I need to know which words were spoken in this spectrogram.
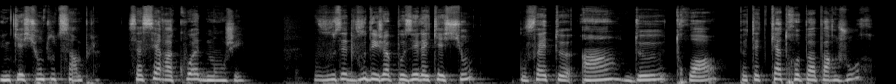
Une question toute simple. Ça sert à quoi de manger? Vous vous êtes-vous déjà posé la question? Vous faites un, deux, trois, peut-être quatre repas par jour?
